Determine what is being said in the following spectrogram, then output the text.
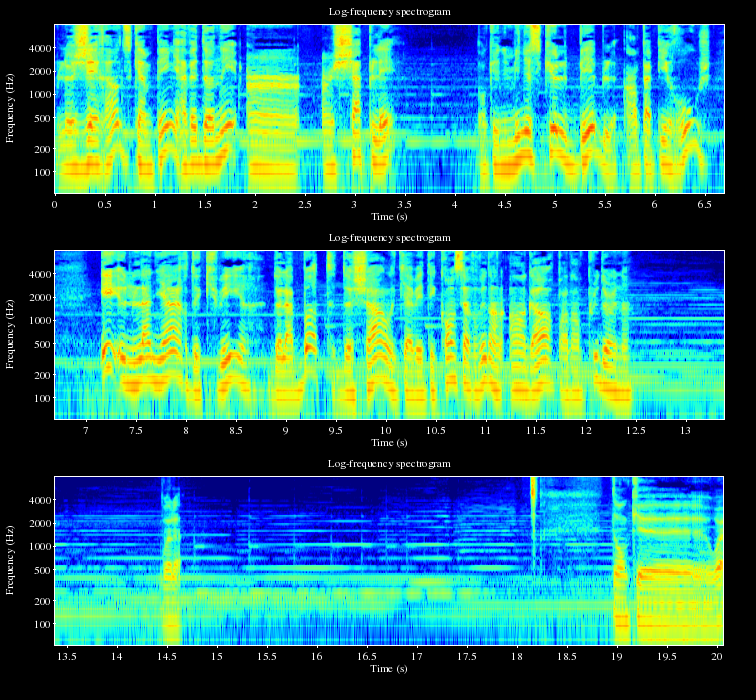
le gérant du camping avait donné un, chapelet donc une minuscule Bible en papier rouge, et une lanière de cuir de la botte de Charles qui avait été conservée dans le hangar pendant plus d'un an. Voilà. Donc, euh, ouais.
